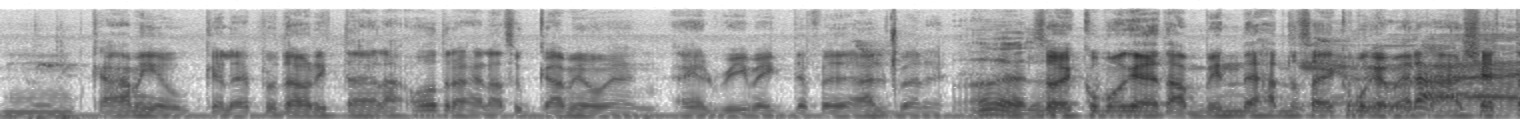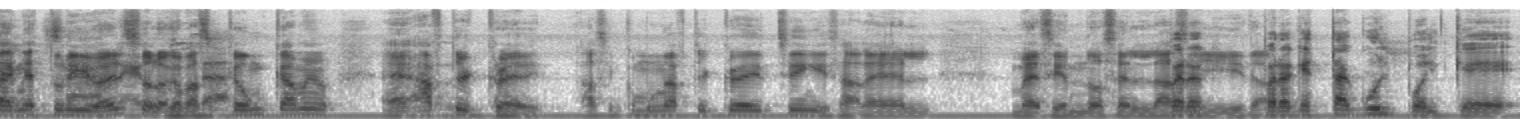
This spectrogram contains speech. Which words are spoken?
un cameo, que él es el protagonista de las otras, él hace un cameo en, en el remake de Fede Álvarez. Oh, verdad. Eso es como que también dejando saber como que, mira, Ash está en este o sea, universo. Lo que pasa es que es un cameo, es after credit. Hacen como un after credit scene y sale él meciéndose en la pero, sillita. pero que está cool porque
